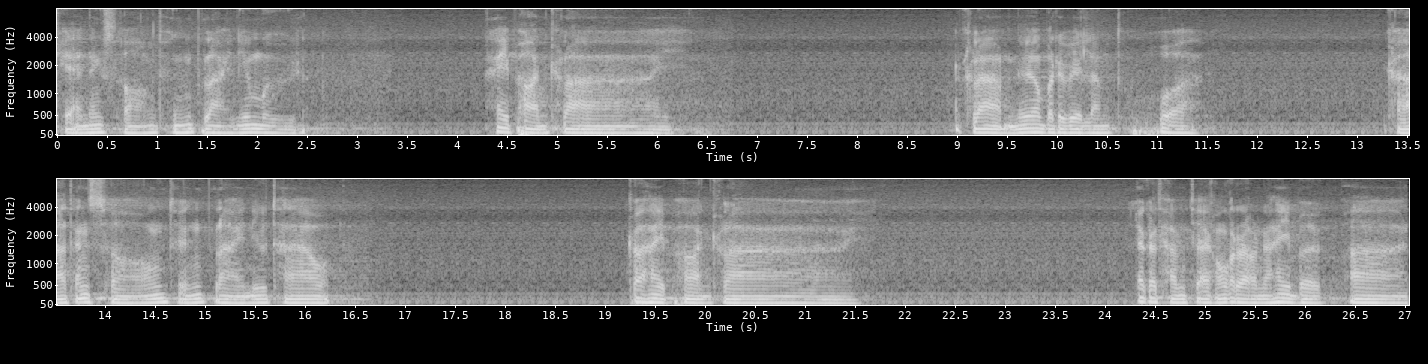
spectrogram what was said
แขนทั้งสองถึงปลายนิ้วมือ ให้ผ่อนคลาย กล้ามเนื้อบริเวณลำตัว ขาทั้งสองถึงปลายนิ้วเท้า ก็ให้ผ่อนคลาย แล้วก็ทำใจของเรานะให้เบิกบาน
